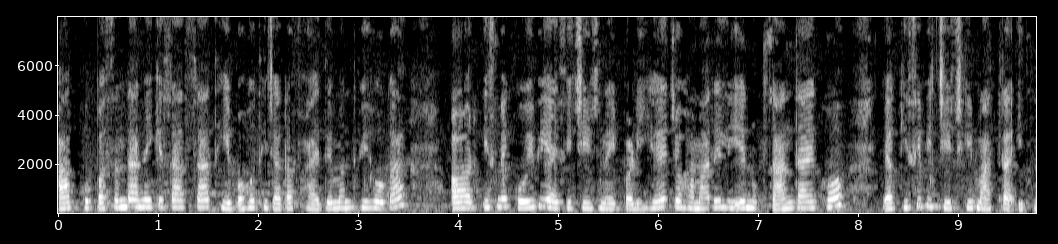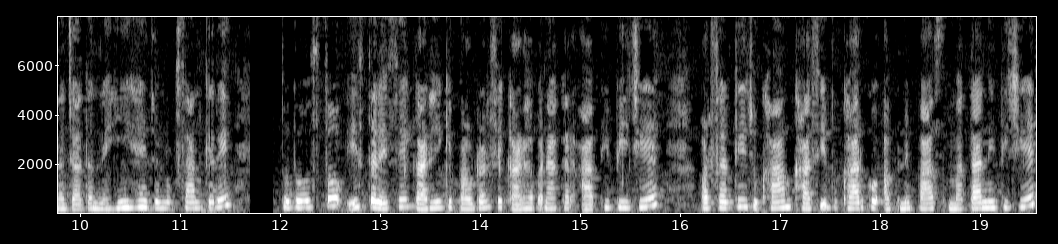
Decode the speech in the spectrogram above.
आपको पसंद आने के साथ साथ ये बहुत ही ज़्यादा फ़ायदेमंद भी होगा और इसमें कोई भी ऐसी चीज़ नहीं पड़ी है जो हमारे लिए नुकसानदायक हो या किसी भी चीज़ की मात्रा इतना ज़्यादा नहीं है जो नुकसान करे। तो दोस्तों, इस तरह से काढ़े के पाउडर से काढ़ा बनाकर आप ही पीजिए और सर्दी जुकाम खांसी, बुखार को अपने पास मत आने दीजिए।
